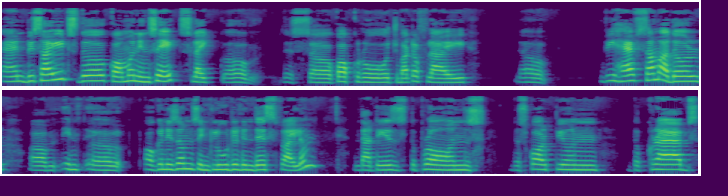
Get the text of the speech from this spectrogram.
And besides the common insects like uh, this uh, cockroach, butterfly, uh, we have some other um, in, uh, organisms included in this phylum. That is the prawns the scorpion the crabs.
